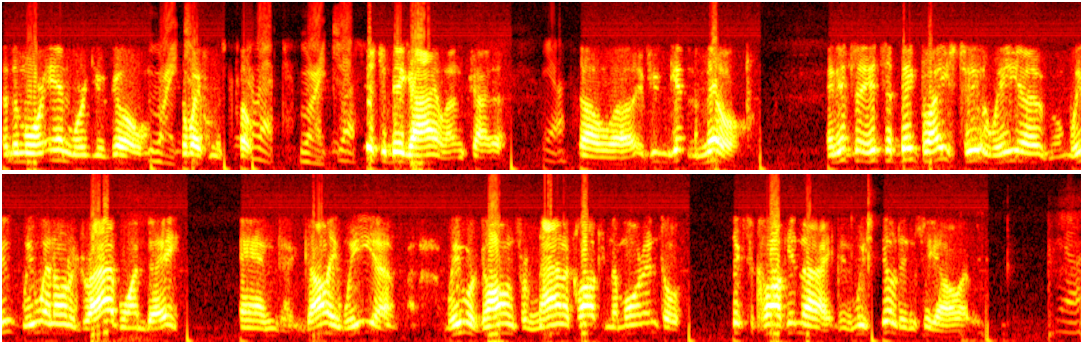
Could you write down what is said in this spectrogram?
the more inward you go, Right. away from the coast. Correct. Right. Yes. Just a big island, kind of. Yeah. So uh, if you can get in the middle, and it's a it's a big place too. We uh, we we went on a drive one day, and golly, we uh, we were gone from nine o'clock in the morning till six o'clock at night, and we still didn't see all of it. Yeah.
